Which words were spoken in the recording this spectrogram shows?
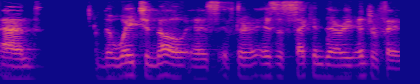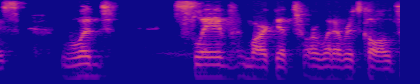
And the way to know is if there is a secondary interface, would slave market or whatever it's called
